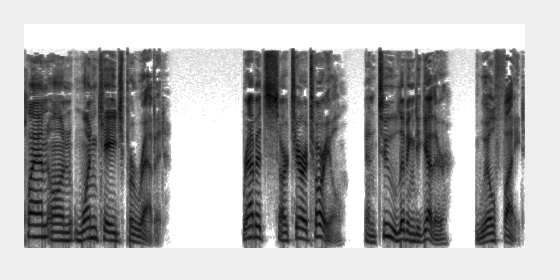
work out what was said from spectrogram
Plan on one cage per rabbit. Rabbits are territorial and two living together will fight.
